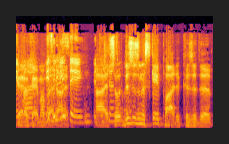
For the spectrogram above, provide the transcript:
okay, pod. okay, my bad. It's a new Alright. thing. It's Alright, so pod. this is an escape pod because of the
